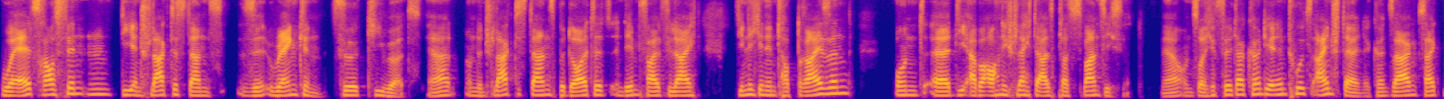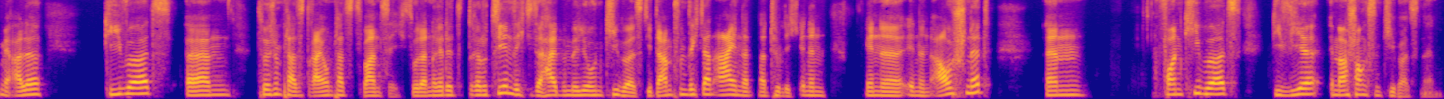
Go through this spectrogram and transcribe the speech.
URLs rausfinden, die in Schlagdistanz ranken für Keywords. Ja? Und in Schlagdistanz bedeutet in dem Fall vielleicht, die nicht in den Top 3 sind und äh, die aber auch nicht schlechter als Platz 20 sind. Ja? Und solche Filter könnt ihr in den Tools einstellen. Ihr könnt sagen, zeigt mir alle Keywords ähm, zwischen Platz 3 und Platz 20. So, dann redu reduzieren sich diese halbe Million Keywords. Die dampfen sich dann ein, natürlich, in einen, in eine, in einen Ausschnitt ähm, von Keywords, die wir immer Chancen-Keywords nennen.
